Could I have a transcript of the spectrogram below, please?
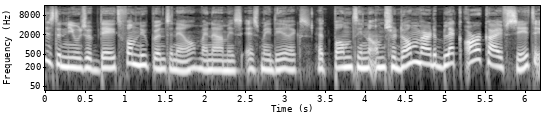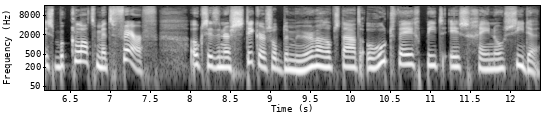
is de nieuwsupdate van nu.nl. Mijn naam is Esme Dirks. Het pand in Amsterdam waar de Black Archive zit is beklad met verf. Ook zitten er stickers op de muur waarop staat Roetveegpiet is genocide.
